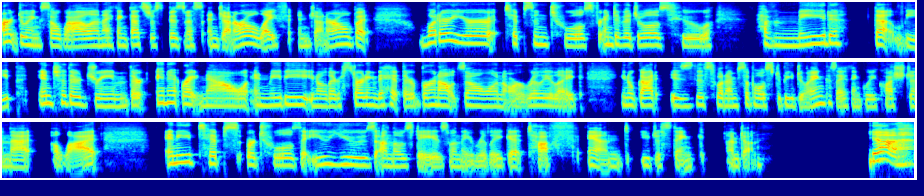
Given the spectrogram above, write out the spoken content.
aren't doing so well. And I think that's just business in general, life in general. But what are your tips and tools for individuals who have made that leap into their dream. They're in it right now. And maybe, you know, they're starting to hit their burnout zone or really like, you know, God, is this what I'm supposed to be doing? Because I think we question that a lot. Any tips or tools that you use on those days when they really get tough and you just think, I'm done? Yeah.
